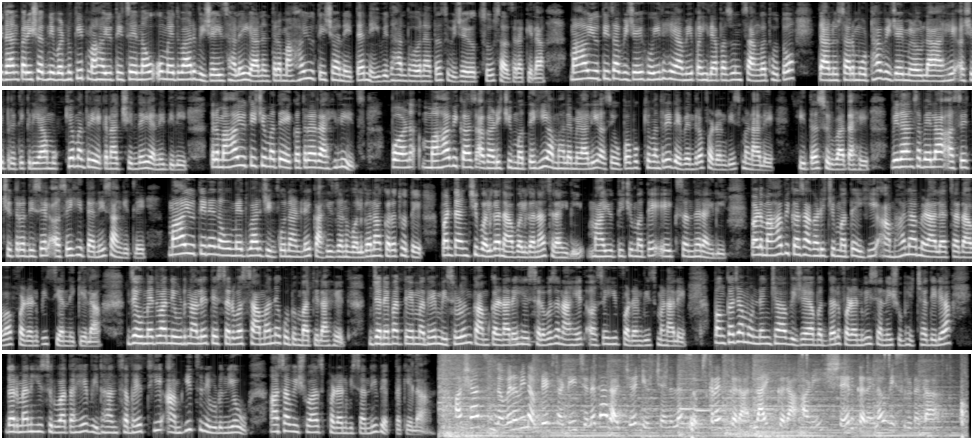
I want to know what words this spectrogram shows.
विधान परिषद निवडणुकीत महायुतीचे नऊ उमेदवार विजयी झाले. यानंतर महायुतीच्या नेत्यांनी विधान भवनातच विजयोत्सव साजरा केला. महायुतीचा विजय होईल हे आम्ही पहिल्यापासून सांगत होतो. त्यानुसार मोठा विजय मिळवला आहे अशी प्रतिक्रिया मुख्यमंत्री एकनाथ शिंदे यांनी दिली. तर महायुतीची मते एकत्र राहिलीच. पण महाविकास आघाडीची मतेही आम्हाला मिळाली असे उपमुख्यमंत्री देवेंद्र फडणवीस म्हणाले. ही तर सुरुवात आहे. विधानसभेला असेच चित्र दिसेल असेही त्यांनी सांगितले. महायुतीने नऊ उमेदवार जिंकून आणले काही जण वल्गना करत होते पण त्यांची वल्गना वल्गनाच राहिली. महायुतीची मते एक संध राहिली. पण महाविकास आघाडीची मते ही आम्हाला मिळाल्याचा दावा फडणवीस यांनी केला. जे उमेदवार निवडून आले ते सर्व सामान्य कुटुंबातील आहेत. जनतेमध्ये मिसळून काम करणारे हे सर्वजण आहेत असेही फडणवीस म्हणाले. पंकजा मुंडेंच्या विजयाबद्दल फडणवीस यांनी शुभेच्छा दिल्या. दरम्यान ही सुरुवात आहे विधानसभेतही आम्हीच निवडून येऊ असा विश्वास फडणवीसांनी व्यक्त केला. अशाच नवनवीन अपडेटसाठी जनता राज्य न्यूज चॅनलला सबस्क्राईब करा लाईक करा आणि शेअर करायला विसरू नका.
